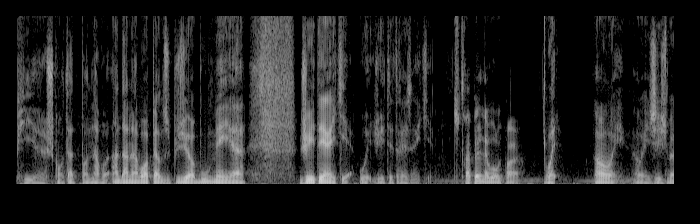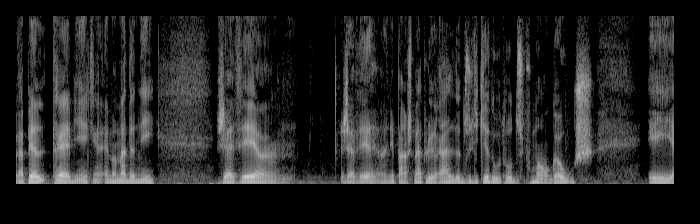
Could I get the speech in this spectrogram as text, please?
puis euh, je suis content d'en avoir, avoir, perdu plusieurs bouts, mais euh, j'ai été inquiet. Oui, j'ai été très inquiet. Tu te rappelles d'avoir eu peur? Oui. Ah oui, ah oui. Je me rappelle très bien qu'à un moment donné, j'avais un, j'avais un épanchement pleural du liquide autour du poumon gauche. Et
